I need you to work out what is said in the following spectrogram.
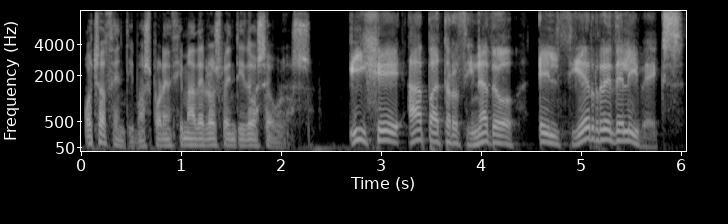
8 céntimos por encima de los 22 euros. IG ha patrocinado el cierre del IBEX.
